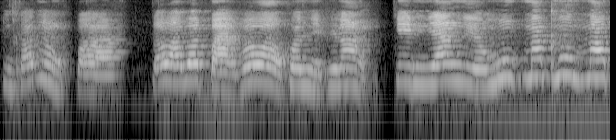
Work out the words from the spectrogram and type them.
กินข้าวหนองปลาแล้วว่าว่าปากว่าว่าคนนี่พี่น้อง กินอย่างเดียวมุบมับมุบมับ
